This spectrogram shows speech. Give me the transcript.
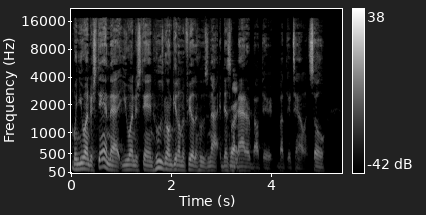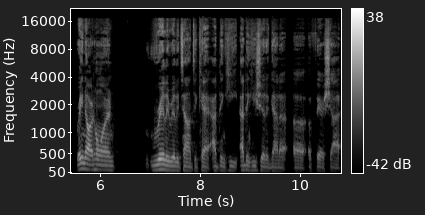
when you understand that, you understand who's going to get on the field and who's not. It doesn't Right. matter about their about their talent. So Reynard Horn, really really talented cat. I think he I think he should have got a, a a fair shot.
